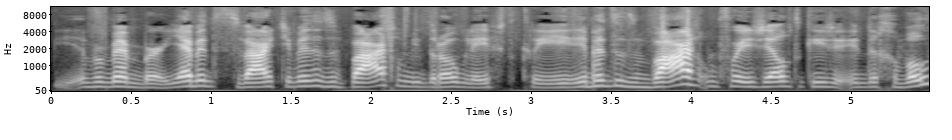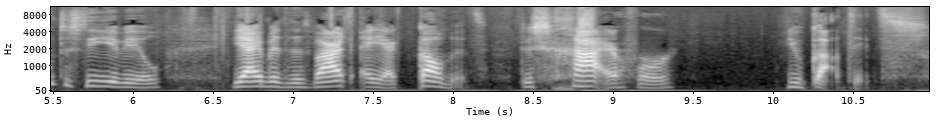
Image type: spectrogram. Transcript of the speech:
remember, jij bent het waard. Je bent het waard om je droomleven te creëren. Je bent het waard om voor jezelf te kiezen in de gewoontes die je wil. Jij bent het waard en jij kan het. Dus ga ervoor. You got it.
